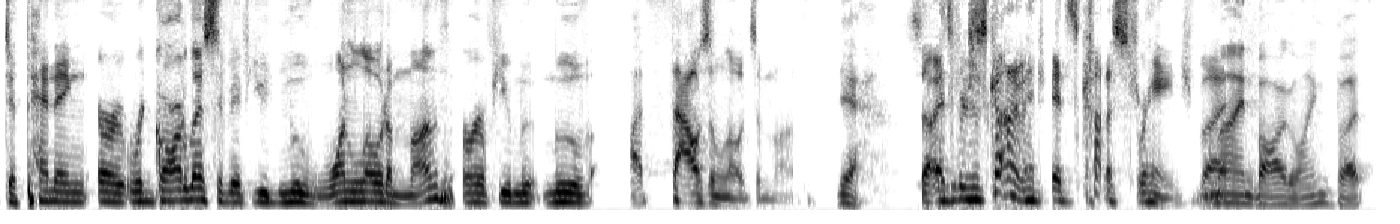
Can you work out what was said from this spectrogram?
depending or regardless of if you move one load a month or if you move a thousand loads a month. Yeah. So it's just kind of it's kind of strange, but mind-boggling. But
